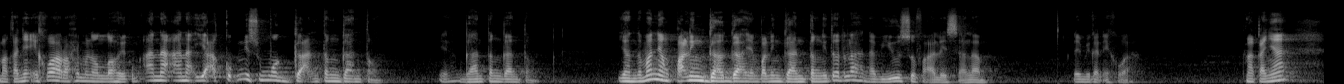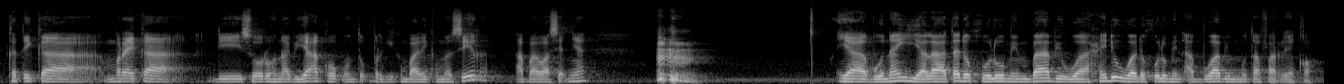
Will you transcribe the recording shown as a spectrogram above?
Makanya ikhwah rahimanallahu anak-anak Yakub ini semua ganteng-ganteng. Ya, ganteng-ganteng. Yang teman yang paling gagah, yang paling ganteng itu adalah Nabi Yusuf alaihissalam. Demikian ikhwah. Makanya ketika mereka disuruh Nabi Yakub untuk pergi kembali ke Mesir, apa wasiatnya? ya bunayya la tadkhulu min babi wahidi wa min abwabin mutafarriqah.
